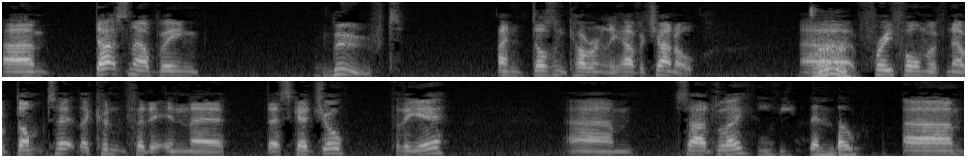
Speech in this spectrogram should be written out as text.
Um, that's now being moved and doesn't currently have a channel. Uh, Oh. Freeform have now dumped it. They couldn't fit it in their, their schedule for the year. Um, sadly. TV limbo. Um,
